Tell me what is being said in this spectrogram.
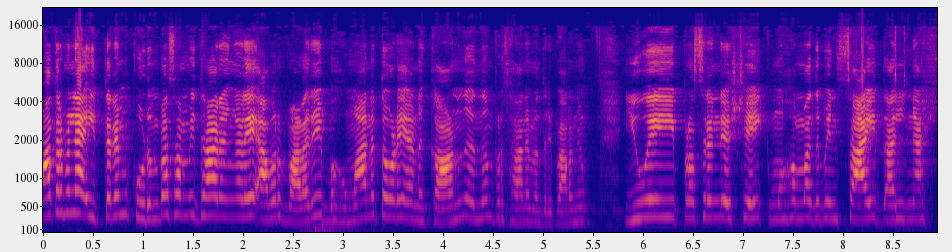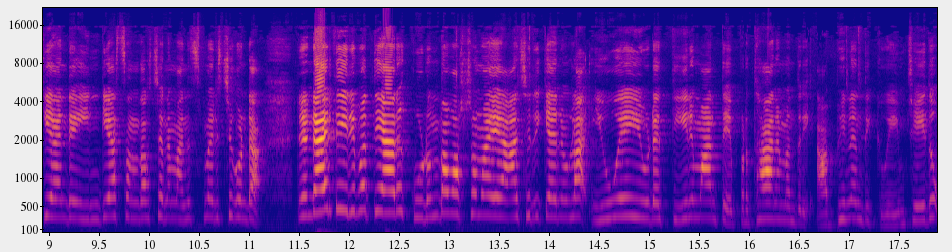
മാത്രമല്ല ഇത്തരം കുടുംബ സംവിധാനങ്ങളെ അവർ വളരെ ബഹുമാനത്തോടെയാണ് കാണുന്നതെന്നും പ്രധാനമന്ത്രി പറഞ്ഞു. U A E president Sheikh Mohammed bin Zayed Al നഹ്യാന്റെ ഇന്ത്യ സന്ദർശനം അനുസ്മരിച്ചുകൊണ്ട് രണ്ടായിരത്തി ഇരുപത്തിയാറ് കുടുംബ വർഷമായി ആചരിക്കാനുള്ള യു എ ഇയുടെ തീരുമാനത്തെ പ്രധാനമന്ത്രി അഭിനന്ദിക്കുകയും ചെയ്തു.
